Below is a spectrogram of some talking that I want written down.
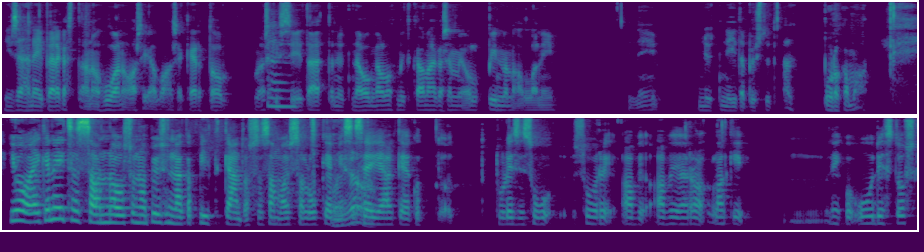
niin sehän ei pelkästään ole huono asia, vaan se kertoo myöskin mm. siitä, että nyt ne ongelmat, mitkä on aikaisemmin ollut pinnan alla, niin, niin nyt niitä pystytään purkamaan. Joo, eikä ne itse asiassa ole noussut, ne on pysynyt aika pitkään tuossa samoissa lukemissa no, sen jälkeen, kun tuli se su, suuri avi, avioerolaki niin uudistus.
